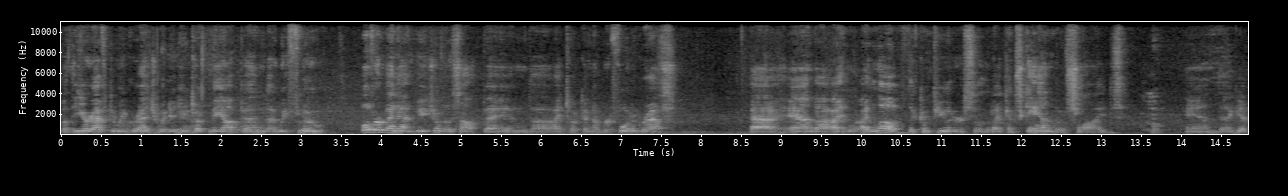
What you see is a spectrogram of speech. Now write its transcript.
But the year after we graduated, he took me up, and uh, we flew over Manhattan Beach, over the South Bay, and uh, I took a number of photographs. Uh, and I, I love the computer so that I can scan those slides and uh, get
